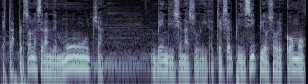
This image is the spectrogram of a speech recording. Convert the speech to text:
Estas personas serán de mucha bendición a su vida. Tercer principio sobre cómo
